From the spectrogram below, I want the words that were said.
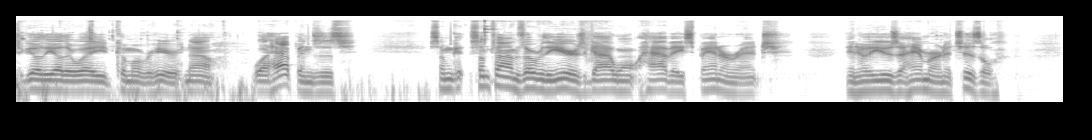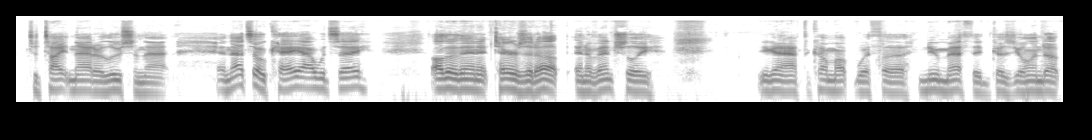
to go the other way you'd come over here. Now what happens is some sometimes over the years a guy won't have a spanner wrench and he'll use a hammer and a chisel to tighten that or loosen that. And that's okay I would say other than it tears it up and eventually you're gonna have to come up with a new method because you'll end up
